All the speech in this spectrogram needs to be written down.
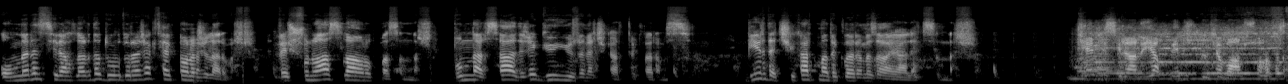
onların silahlarını durduracak teknolojiler var. Ve şunu asla unutmasınlar. Bunlar sadece gün yüzüne çıkarttıklarımız. Bir de çıkartmadıklarımızı hayal etsinler. kendi silahını yapmayan hiçbir ülke bağımsız olamaz.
